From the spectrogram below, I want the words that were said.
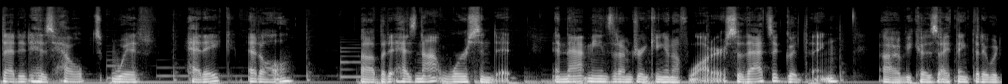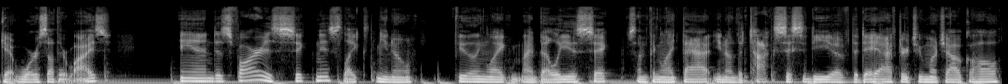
that it has helped with headache at all, uh, but it has not worsened it. And that means that I'm drinking enough water. So that's a good thing uh, because I think that it would get worse otherwise. And as far as sickness, like, you know, feeling like my belly is sick, something like that, you know, the toxicity of the day after too much alcohol.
